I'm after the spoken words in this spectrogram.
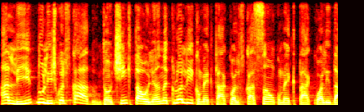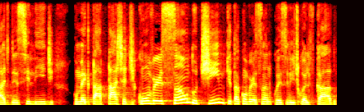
ali no lead qualificado. Então tinha que estar olhando aquilo ali, como é que tá a qualificação, como é que tá a qualidade desse lead, como é que tá a taxa de conversão do time que tá conversando com esse lead qualificado.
